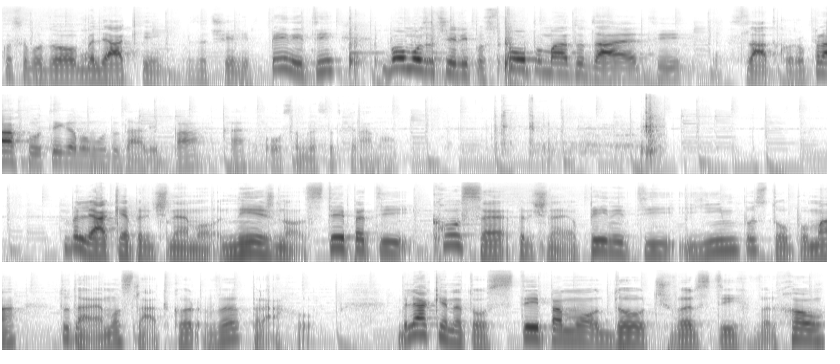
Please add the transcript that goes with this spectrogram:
ko se bodo beljaki začeli peniti, bomo začeli postopoma dodajati sladkor v prahu, tega bomo dodali pa kar 80 gramov. Beljake pričnemo nežno stepati, ko se pričnejo peniti, jim postopoma dodajamo sladkor v prahu. Beljake na to stepamo do čvrstih vrhov,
